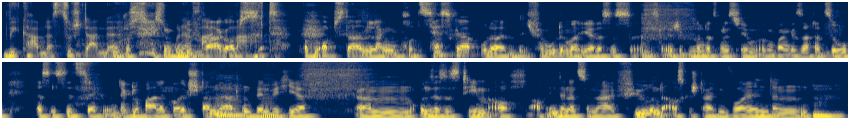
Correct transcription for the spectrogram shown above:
Wie kam das zustande? Oh, das ist eine gute Frage, ob es da einen langen Prozess gab oder ich vermute mal eher, dass es das israelische Gesundheitsministerium irgendwann gesagt hat, so, das ist jetzt der, der globale Goldstandard mhm. und wenn wir mhm. hier ähm, unser System auch, auch international führend ausgestalten wollen, dann mhm.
